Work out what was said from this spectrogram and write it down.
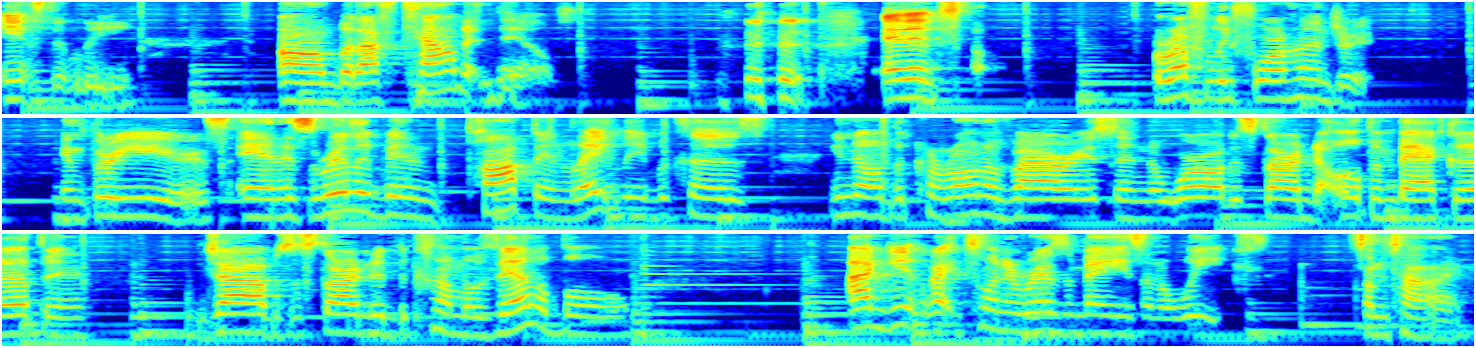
instantly. Um, but I've counted them, and it's roughly 400 in three years, and it's really been popping lately because you know, the coronavirus and the world is starting to open back up and jobs are starting to become available, I get like 20 resumes in a week sometime.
